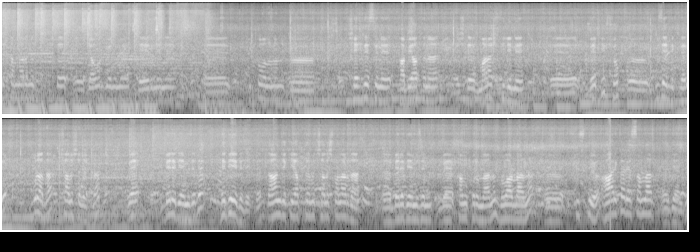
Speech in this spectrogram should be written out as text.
Ressamlarımız işte e, Gavur Gölü'nü, Değirmeni, e, Türkoğlu'nun e, şehresini, tabiatını, işte Maraş pilini e, ve birçok e, güzellikleri burada çalışacaklar ve belediyemize de hediye edecekler. Daha önceki yaptığımız çalışmalarda e, belediyemizin ve kamu kurumlarının duvarlarını e, süslüyor. Harika ressamlar e, geldi.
